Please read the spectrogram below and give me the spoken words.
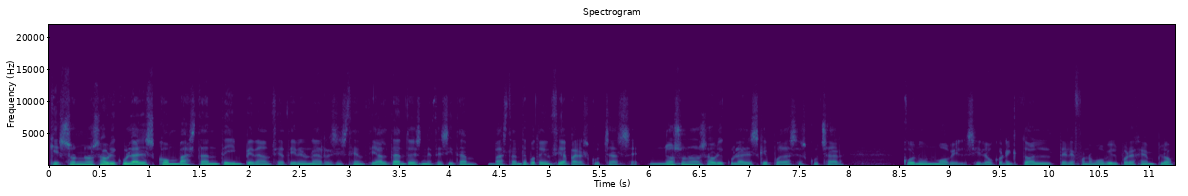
Que son unos auriculares con bastante impedancia, tienen una resistencia alta, entonces necesitan bastante potencia para escucharse. No son unos auriculares que puedas escuchar con un móvil. Si lo conecto al teléfono móvil, por ejemplo,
